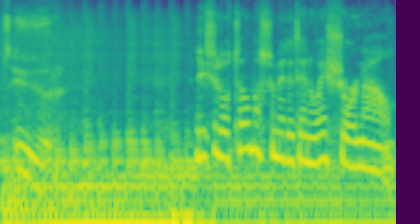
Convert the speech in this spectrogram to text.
8 uur. Lieselot Thomassen met het NOS-journaal.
